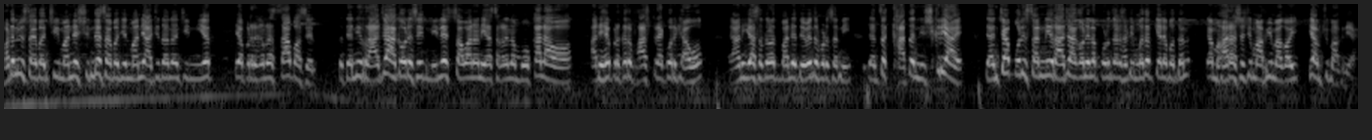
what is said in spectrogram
फडणवीस साहेबांची मान्य शिंदे साहेबांची मान्य अजितदादांची नियत या प्रकरणात साफ असेल तर त्यांनी राजा आगवण्यासहित निलेश चव्हाणांनी या सगळ्यांना मोका लावावा आणि हे प्रकरण फास्ट ट्रॅकवर घ्यावं. आणि या संदर्भात मान्य देवेंद्र फडणवीसांनी त्यांचं खातं निष्क्रिय आहे. त्यांच्या पोलिसांनी राजा आगवणेला पळून जाण्यासाठी मदत केल्याबद्दल या महाराष्ट्राची माफी मागावी ही आमची मागणी आहे.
